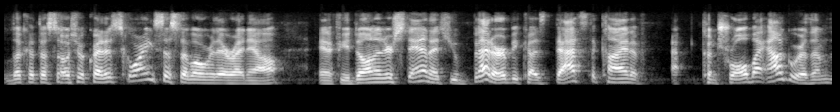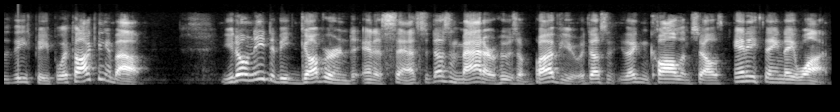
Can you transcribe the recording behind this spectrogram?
look at the social credit scoring system over there right now. And if you don't understand it, you better, because that's the kind of uh, control by algorithm that these people are talking about. You don't need to be governed in a sense. It doesn't matter who's above you. It doesn't. They can call themselves anything they want.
